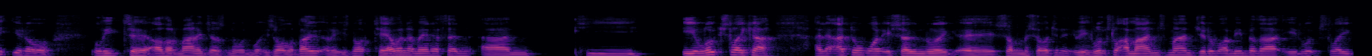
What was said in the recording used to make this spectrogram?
you know lead to other managers knowing what he's all about, or he's not telling them anything, and he he looks like a, and I don't want to sound like uh, some misogyny. He looks like a man's man. Do you know what I mean by that? He looks like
